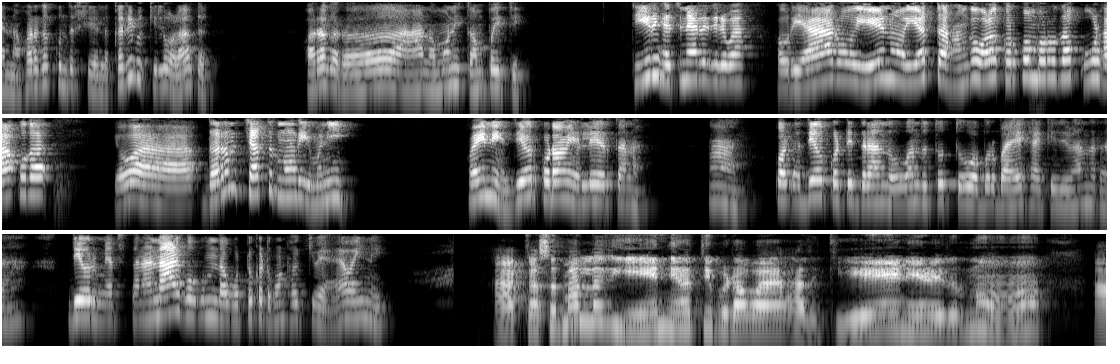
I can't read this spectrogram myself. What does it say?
ಏನ, ಹೊರಗೆ ಕುಂದ್ರಿಸಿ ಎಲ್ಲ ಕರಿಬೇಕಿಲ್ಲ ಒಳಗ? ಹೊರಗರ ಆ ನಮೂನಿ ತಂಪೈತಿ. ತೀರಿ ಹೆಚ್ಚಿನಾರಿದಿರುವ ಅವ್ರು ಯಾರು ಏನು ಎತ್ತ ಹಂಗ ಒಳಗೆ ಕರ್ಕೊಂಬರೋದ ಕೂಡ್ ಹಾಕೋದ? ಯವ್ವ, ಧರ್ಮ ಛತ್ರ ನೋಡಿ ಮನಿ. ವೈನಿ, ದೇವ್ರು ಕೊಡವ ಎಲ್ಲೇ ಇರ್ತಾನ? ಹ್ಮ್ ದೇವ್ರು ಕೊಟ್ಟಿದ್ರ ಅಂದ್ರೆ ಒಂದು ತುತ್ತು ಒಬ್ರು ಬಾಯಿಗೆ ಹಾಕಿದೀವಿ ಅಂದ್ರೆ ದೇವ್ರು ಮೆಚ್ತಾನ. ನಾಳೆ ಹೋಗುಮ್ದ ಒಟ್ಟು ಕಟ್ಕೊಂಡು ಹೋಗ್ತೀವಿ ವೈನಿ? ಆ ಕಸಬಲ್ಲದು ಏನ್ ಹೇಳ್ತಿ ಬಿಡವ? ಅದಕ್ಕೆ ಏನ್ ಹೇಳಿದ್ರು ಆ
